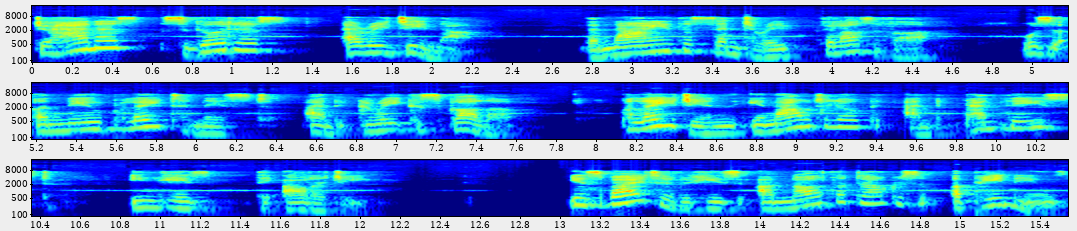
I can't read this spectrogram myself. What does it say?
Johannes Scotus Erigena, the ninth century philosopher, was a Neoplatonist and Greek scholar. Pelagian in outlook and pantheist in his theology. In spite of his unorthodox opinions,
